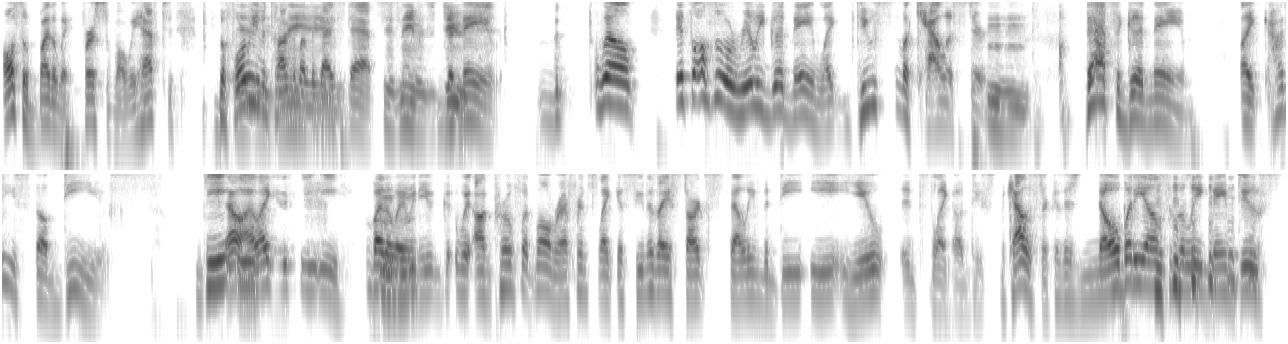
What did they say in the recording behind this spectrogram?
Also, by the way, first of all, we have to before we even His talk about the guy's stats. His name is the Deuce. name, the, well, it's also a really good name, like Deuce McAllister. hmm That's a good name. Like, how do you spell Deuce? D Oh, I like- D E. By the way, Mhm. when you on Pro Football Reference, like as soon as I start spelling the D E U, it's like oh Deuce McAllister because there's nobody else in the league named Deuce.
